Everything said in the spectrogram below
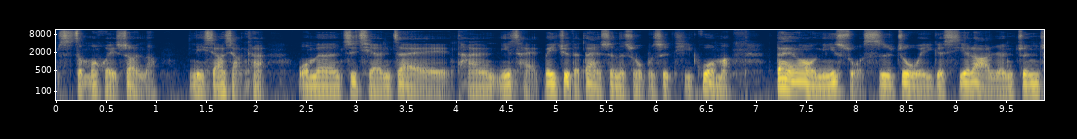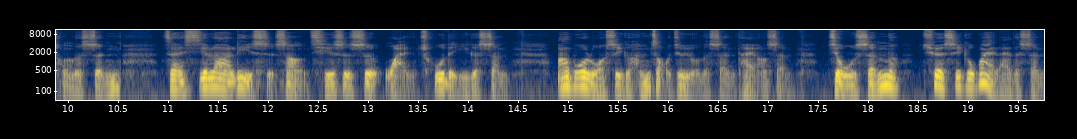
是怎么回事呢？你想想看，我们之前在谈尼采悲剧的诞生的时候，不是提过吗？戴奥尼索斯作为一个希腊人尊崇的神，在希腊历史上其实是晚出的一个神。阿波罗是一个很早就有的神，太阳神。酒神呢，却是一个外来的神。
